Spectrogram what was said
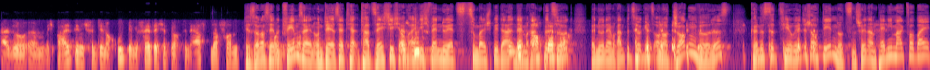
Also ähm, ich behalte den, ich finde den auch gut, mir gefällt der. Ich hätte auch den ersten davon. Der soll auch sehr Und, bequem äh, sein und der ist ja ta- tatsächlich auch eigentlich, wenn du jetzt zum Beispiel da in deinem Randbezirk, wenn du in deinem Randbezirk jetzt auch noch joggen würdest, könntest du theoretisch auch den nutzen. Schön am Pennymarkt vorbei,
